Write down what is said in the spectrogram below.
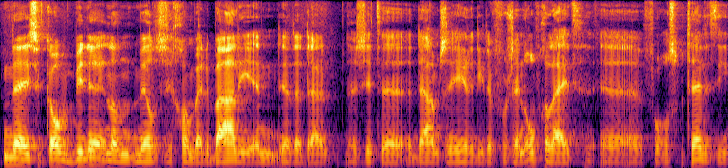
Nee, ze komen binnen en dan melden ze zich gewoon bij de balie. En ja, daar, daar, daar zitten dames en heren die ervoor zijn opgeleid voor hospitality.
